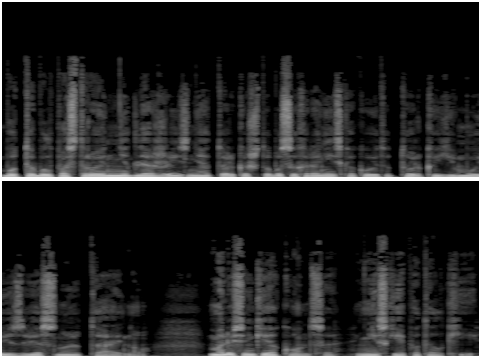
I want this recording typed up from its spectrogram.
Будто был построен не для жизни, а только чтобы сохранить какую-то только ему известную тайну. Малюсенькие оконца, низкие потолки.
